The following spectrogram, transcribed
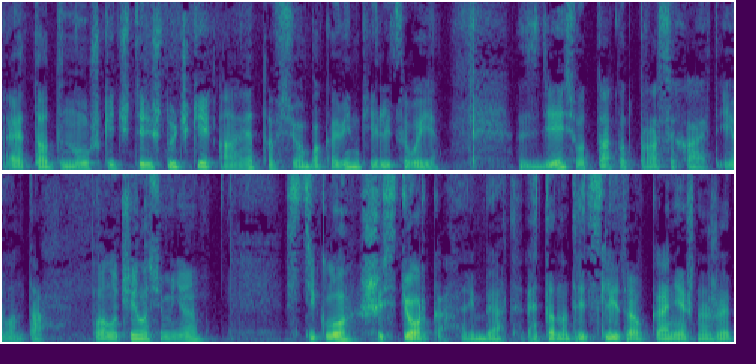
Это днушки 4 штучки, а это все боковинки лицевые. Здесь вот так вот просыхает. И вон там. Получилось у меня стекло шестерка, ребят. Это на 30 литров, конечно же,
